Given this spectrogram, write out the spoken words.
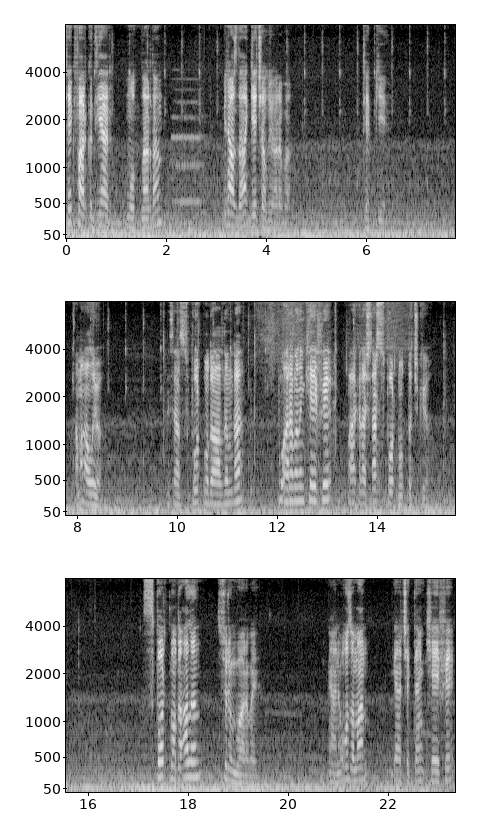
Tek farkı diğer modlardan biraz daha geç alıyor araba tepkiyi. Ama alıyor. Mesela sport modu aldığımda bu arabanın keyfi arkadaşlar sport modda çıkıyor. Sport modu alın, sürün bu arabayı. Yani o zaman gerçekten keyfi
